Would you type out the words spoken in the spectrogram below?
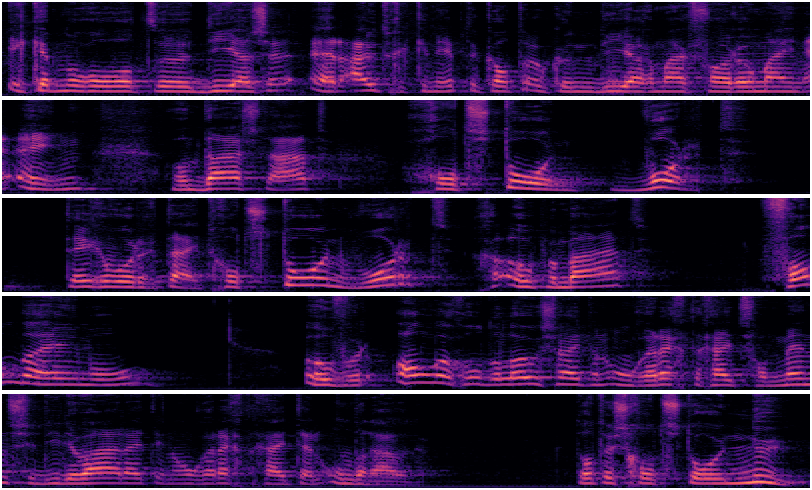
Ik heb nogal wat uh, dia's eruit geknipt. Ik had ook een dia gemaakt van Romeinen 1. Want daar staat, Gods toorn wordt tegenwoordige tijd. Gods toorn wordt geopenbaard van de hemel over alle goddeloosheid en ongerechtigheid van mensen die de waarheid en ongerechtigheid ten onderhouden. Dat is Gods toorn nu.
